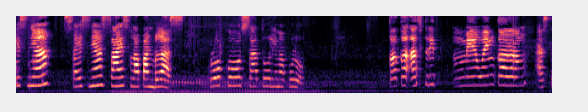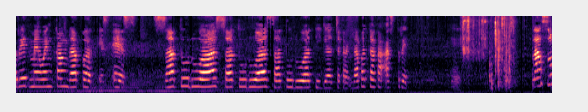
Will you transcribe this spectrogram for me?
Size-nya size-nya size 18. Kroko 150. Kakak Astrid Mewengkang. Astrid Mewengkang dapat SS 12 12 123 cekrek. Dapat Kakak Astrid. Oke. Langsung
